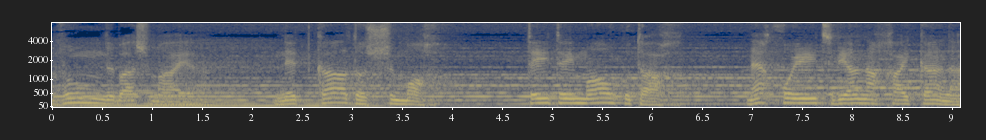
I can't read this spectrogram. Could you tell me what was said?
Abwum de Bashmaya, Nitkado Shmoch, Tete Malkutach, Nechwit Viana Haikana,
